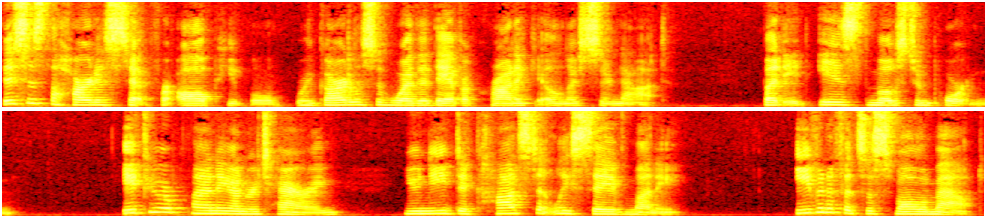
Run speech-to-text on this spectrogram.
This is the hardest step for all people, regardless of whether they have a chronic illness or not. But it is the most important. If you are planning on retiring, you need to constantly save money, even if it's a small amount.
